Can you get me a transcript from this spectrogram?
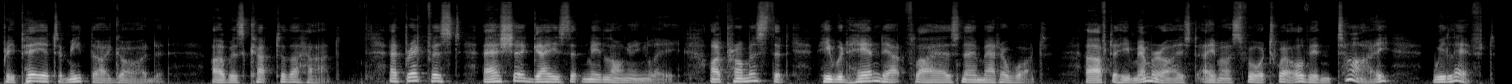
"Prepare to meet thy God." I was cut to the heart. At breakfast, Asher gazed at me longingly. I promised that he would hand out flyers no matter what. After he memorized Amos 4:12 in Thai, we left.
